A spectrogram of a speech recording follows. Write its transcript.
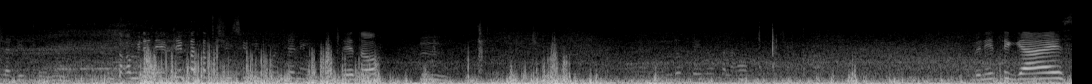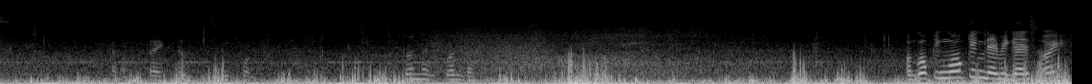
sila dito. Punta kami na dito, lipat tapos yung swimming pool dyan eh. Dito? Hmm. Beniti guys. Try lang sa cellphone. Ito na, ito na. Mag-walking-walking dahil guys, oy.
